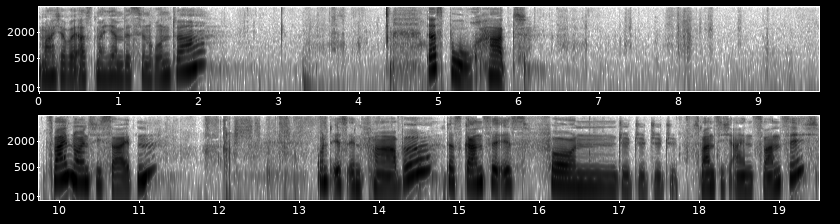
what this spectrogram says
Mache ich aber erstmal hier ein bisschen runter. Das Buch hat 92 Seiten und ist in Farbe. Das Ganze ist von 2021.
